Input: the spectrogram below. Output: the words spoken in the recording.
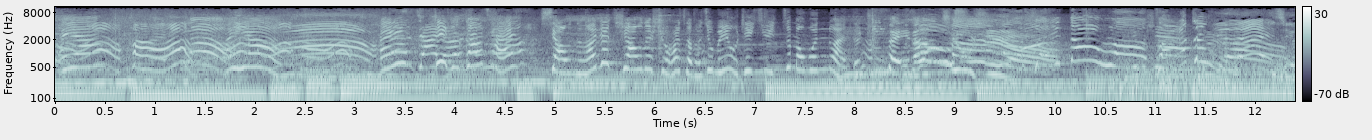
哎呀，好！哎呀，哎，这个刚才小哪吒挑的时候，怎么就没有这句这么温暖的祝福呢？谁到了就是啊。谁到了？咋证明爱情？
